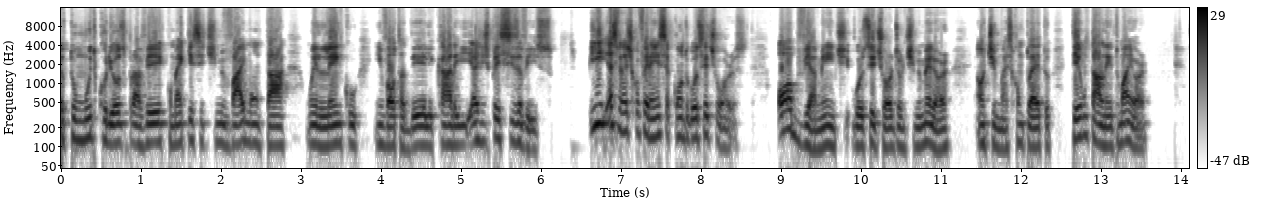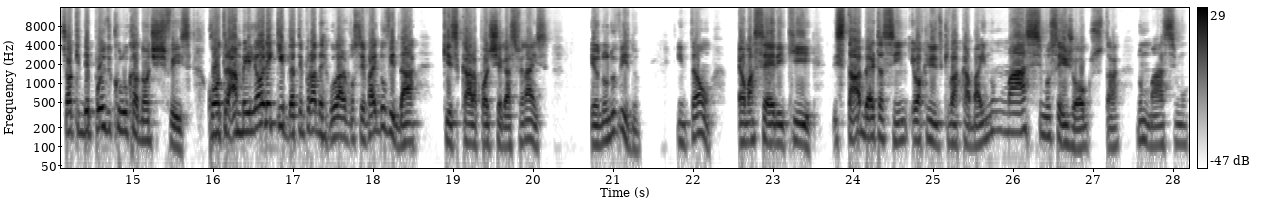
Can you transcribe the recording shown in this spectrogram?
eu tô muito curioso para ver como é que esse time vai montar um elenco em volta dele, cara, e a gente precisa ver isso. E as finais de conferência contra o Golden State Warriors. Obviamente, o Golden State Warriors é um time melhor, é um time mais completo, tem um talento maior. Só que depois do que o Luka Doncic fez contra a melhor equipe da temporada regular, você vai duvidar que esse cara pode chegar às finais? Eu não duvido. Então, é uma série que está aberta sim. Eu acredito que vai acabar em no máximo seis jogos, tá? No máximo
